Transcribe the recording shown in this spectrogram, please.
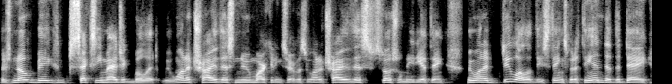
There's no big sexy magic bullet. We want to try this new marketing service. We want to try this social media thing. We want to do all of these things. But at the end of the day,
